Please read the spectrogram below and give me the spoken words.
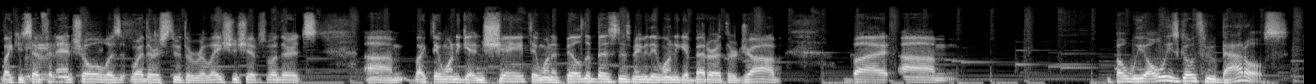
like you said Mhm. financial was whether it's through the relationships whether it's um, like they want to get in shape they want to build a business maybe they want to get better at their job but um but we always go through battles like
